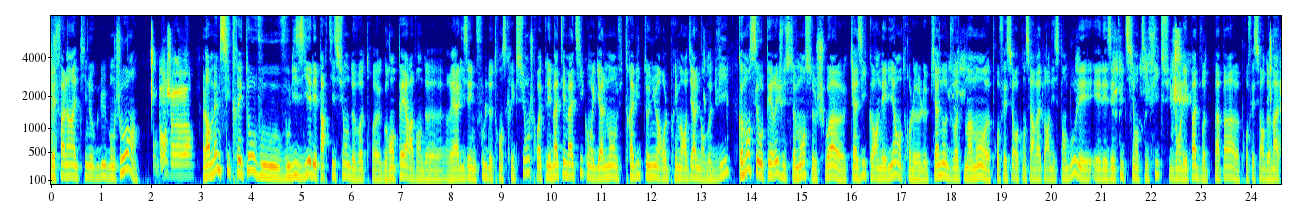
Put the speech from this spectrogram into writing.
Chef. Bonjour. Alors même si très tôt vous, lisiez les partitions de votre grand-père avant de réaliser une foule de transcriptions, je crois que les mathématiques ont également très vite tenu un rôle primordial dans votre vie. Comment s'est opéré justement ce choix euh, quasi cornélien entre le, piano de votre maman, euh, professeur au conservatoire d'Istanbul, et, et, les études scientifiques suivant les pas de votre papa, euh, professeur de maths?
